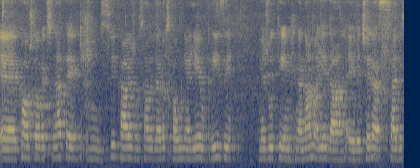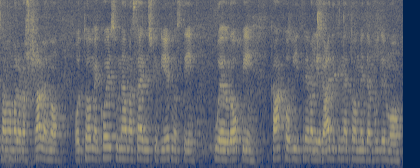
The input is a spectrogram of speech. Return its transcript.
E, kao što već znate, svi kažu sada da Europska unija je u krizi, međutim na nama je da e, večeras zajedno s vama malo raspravljamo o tome koje su nama zajedničke vrijednosti u Europi, kako bi trebali raditi na tome da budemo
